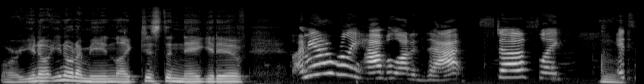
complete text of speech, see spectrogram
or you know you know what I mean, like just the negative. I mean, I don't really have a lot of that stuff. Like, Hmm. it's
